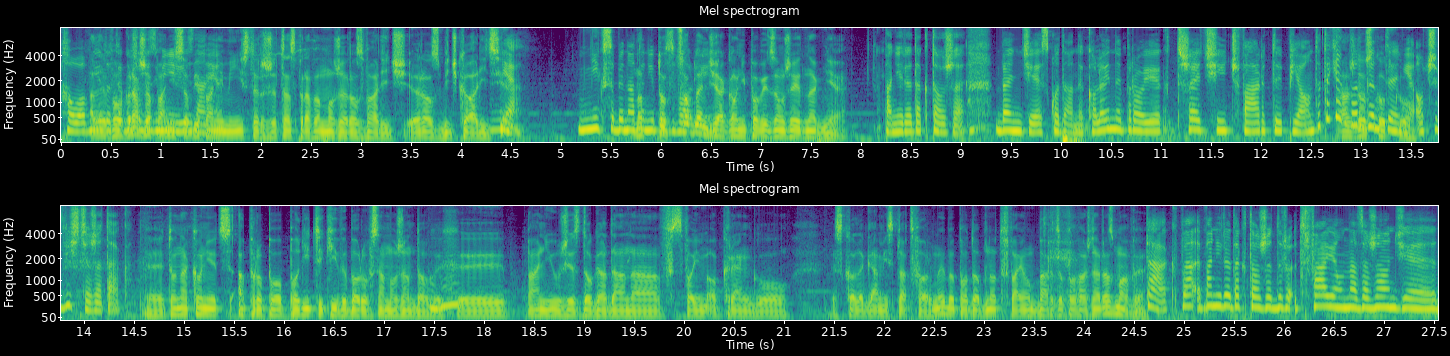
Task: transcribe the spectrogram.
Hołownię Ale do tego, wyobraża żeby pani zmienili sobie, zdanie. pani minister, że ta sprawa może rozwalić, rozbić koalicję? Nie. Nikt sobie na to No nie to pozwoli. co będzie, jak oni powiedzą, że jednak nie? Panie redaktorze, będzie składany kolejny projekt, trzeci, czwarty, piąty, tak jak Aż w Argentynie. Oczywiście, że tak. E, To na koniec a propos polityki wyborów samorządowych. Mhm. E, Pani już jest dogadana w swoim okręgu z kolegami z Platformy, bo podobno trwają bardzo poważne rozmowy. Tak, pa, panie redaktorze, trwają na zarządzie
